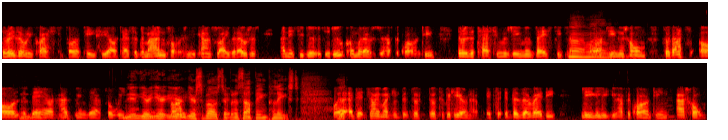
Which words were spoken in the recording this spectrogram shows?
There is a request for a PCR test, a demand for it, and you can't fly without it. And if you do, if you do come without it, you have to quarantine. There is a testing regime in place. People Oh, well. quarantine at home. So that's all there and has been there for weeks. You're, you're, you're, you're supposed to, but it's not being policed. Well, uh, did, sorry, Michael. Just, just to be clear now, it's it, there's already legally you have to quarantine at home.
